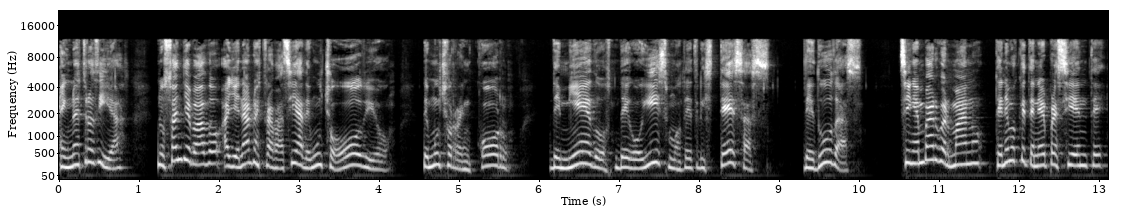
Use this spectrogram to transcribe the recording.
en nuestros días nos han llevado a llenar nuestra vacía de mucho odio, de mucho rencor, de miedos, de egoísmos, de tristezas, de dudas. Sin embargo, hermano, tenemos que tener presente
